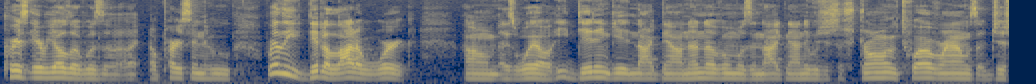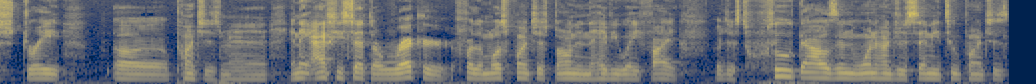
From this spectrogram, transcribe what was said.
Chris Arreola was a, a person who really did a lot of work um, as well. He didn't get knocked down. None of them was a knockdown. It was just a strong 12 rounds of just straight uh, punches, man. And they actually set the record for the most punches thrown in a heavyweight fight, with just 2,172 punches.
